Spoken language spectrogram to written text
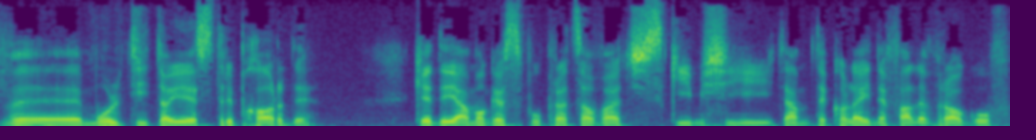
w multi to jest tryb hordy. Kiedy ja mogę współpracować z kimś i tam te kolejne fale wrogów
